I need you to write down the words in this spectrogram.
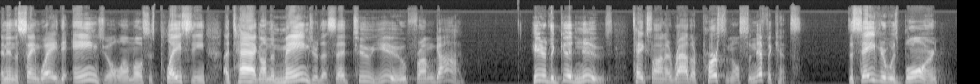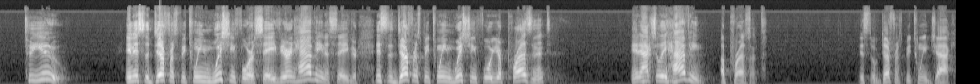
And in the same way, the angel almost is placing a tag on the manger that said to you from God. Here, the good news takes on a rather personal significance. The Savior was born to you. And it's the difference between wishing for a Savior and having a Savior. It's the difference between wishing for your present and actually having a present. It's the difference between Jack,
